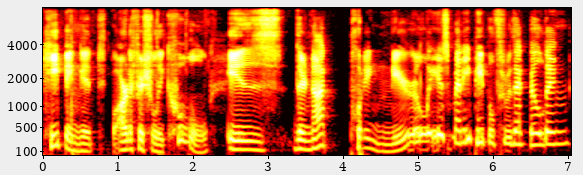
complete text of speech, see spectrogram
keeping it artificially cool is they're not putting nearly as many people through that building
